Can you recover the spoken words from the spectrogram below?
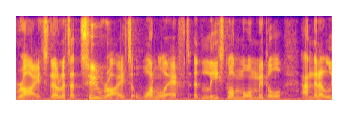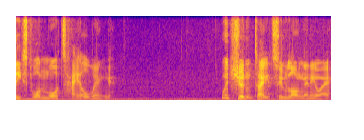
right. No, let's add two right, one left, at least one more middle, and then at least one more tail wing. Which shouldn't take too long anyway.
